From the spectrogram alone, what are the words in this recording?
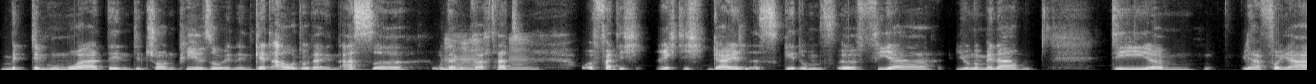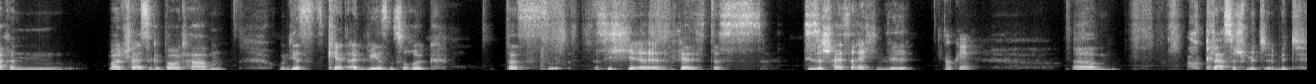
mit dem Humor, den, den John Peel so in, in Get Out oder in Us äh, untergebracht hat. Mhm. Fand ich richtig geil. Es geht um äh, vier junge Männer, die ähm, ja vor Jahren mal Scheiße gebaut haben. Und jetzt kehrt ein Wesen zurück, das sich äh, ja, das, diese Scheiße rächen will. Okay. Ähm, auch klassisch mit, mit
